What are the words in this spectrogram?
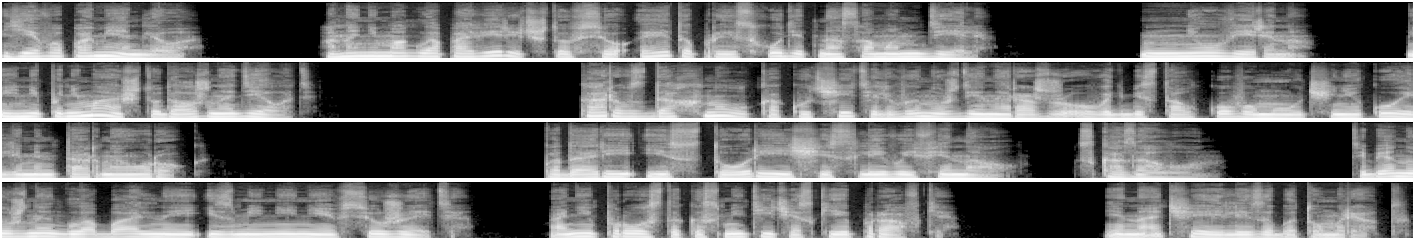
Ева помедлила. Она не могла поверить, что все это происходит на самом деле. Не уверена. И не понимаю, что должна делать. Кар вздохнул, как учитель, вынужденный разжевывать бестолковому ученику элементарный урок. «Подари истории счастливый финал», — сказал он. «Тебе нужны глобальные изменения в сюжете, а не просто косметические правки. Иначе Элизабет умрет.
